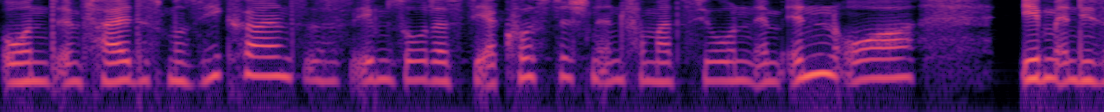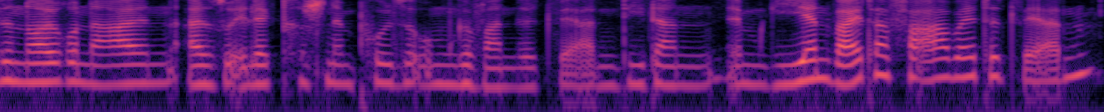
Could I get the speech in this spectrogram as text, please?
Und im Fall des Musikhörens ist es eben so, dass die akustischen Informationen im Innenohr eben in diese neuronalen, also elektrischen Impulse umgewandelt werden, die dann im Gehirn weiterverarbeitet werden.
